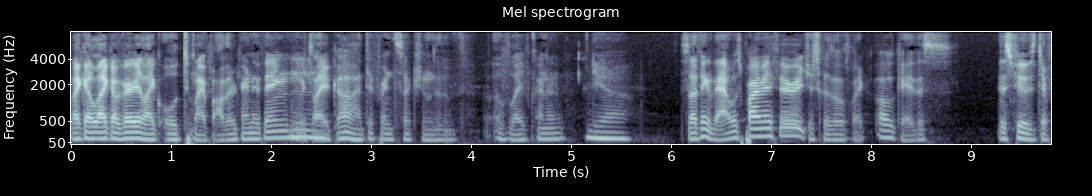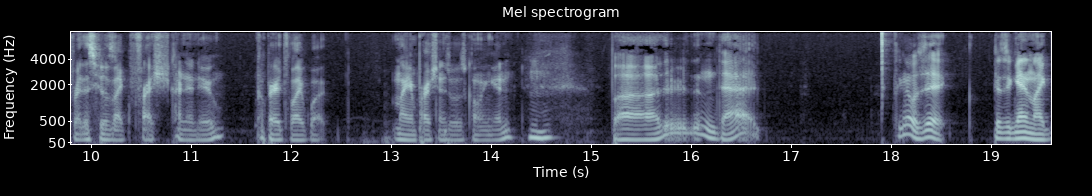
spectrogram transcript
Like a like a very like old to my father kind of thing. Where it's Mm. like ah different sections of of life kind of. Yeah. So I think that was probably my favorite, just because I was like, oh, okay, this this feels different. This feels like fresh, kind of new compared to like what my impressions was going in. Mhm. But other than that, I think that was it. Because again, like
